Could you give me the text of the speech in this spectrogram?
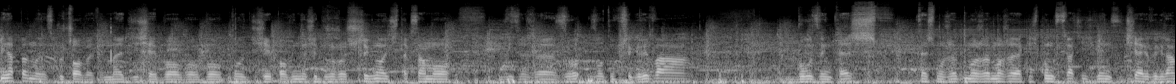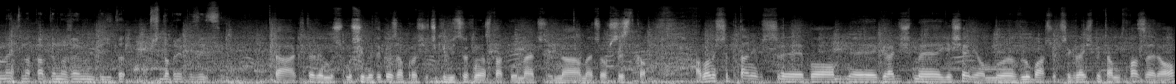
I na pewno jest kluczowy ten mecz dzisiaj, bo, bo, bo, bo dzisiaj powinno się dużo rozstrzygnąć. Tak samo widzę, że Zło- Złotów przegrywa, Budzeń też, też może, może, może jakiś punkt stracić, więc dzisiaj jak wygramy, to naprawdę możemy być do, przy dobrej pozycji. Tak, wtedy musimy tylko zaprosić kibiców na ostatni mecz, na mecz o wszystko. A mam jeszcze pytanie, y, bo y, graliśmy jesienią w Lubaszu, przegraliśmy tam 2-0.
